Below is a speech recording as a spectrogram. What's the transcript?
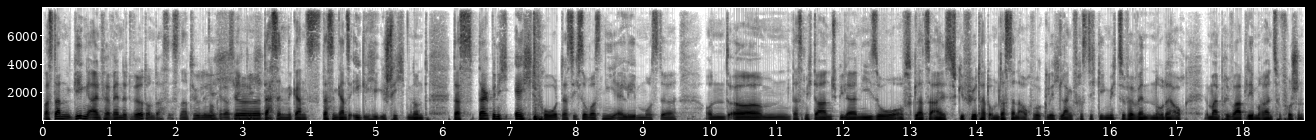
was dann gegen einen verwendet wird und das ist natürlich, okay, das, äh, das, sind ganz, das sind ganz eklige Geschichten und das, da bin ich echt froh, dass ich sowas nie erleben musste und ähm, dass mich da ein Spieler nie so aufs glatze Eis geführt hat, um das dann auch wirklich langfristig gegen mich zu verwenden oder auch in mein Privatleben reinzufuschen.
